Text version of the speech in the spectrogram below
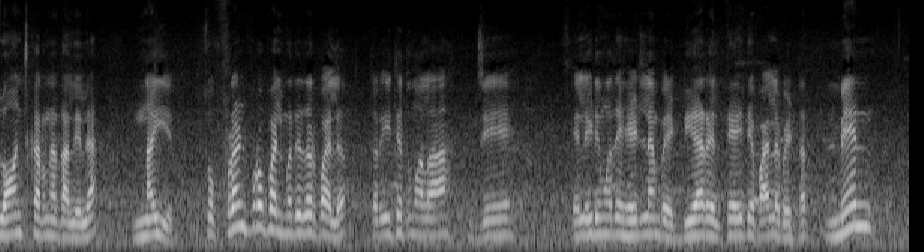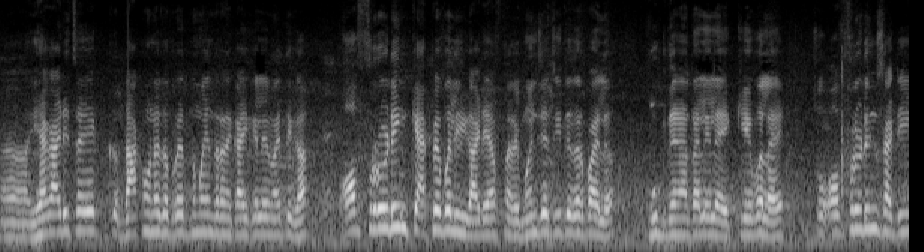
लॉन्च करण्यात आलेल्या नाही आहेत सो फ्रंट प्रोफाईलमध्ये जर पाहिलं तर इथे तुम्हाला जे एल ई डीमध्ये हेडलॅम्प आहे डी आर एल ते इथे पाहायला भेटतात. मेन ह्या गाडीचा एक दाखवण्याचा प्रयत्न महिंद्राने काय केलं माहिती का? ऑफ रोडिंग कॅपेबल ही गाडी असणार आहे. म्हणजेच इथे जर पाहिलं हुक देण्यात आलेलं आहे केबल आहे. सो ऑफ रोडिंगसाठी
